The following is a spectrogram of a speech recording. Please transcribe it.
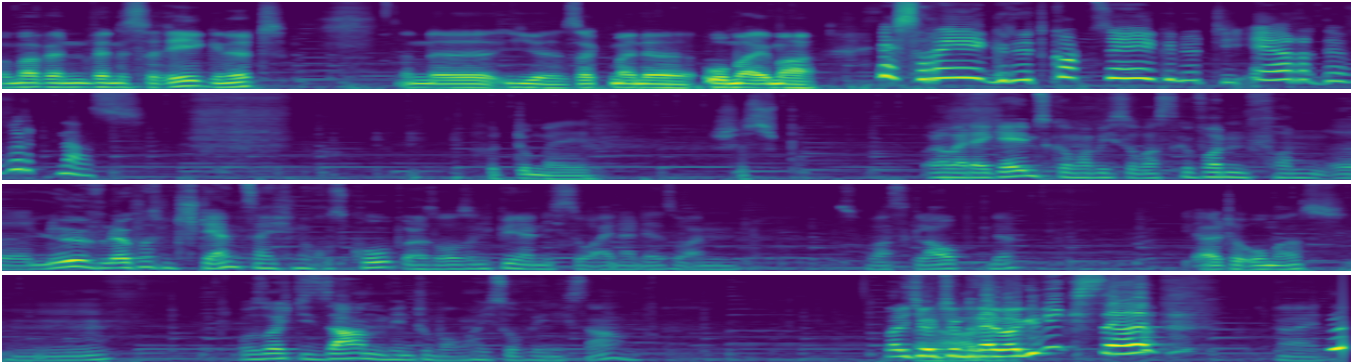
Und mal, wenn, wenn es regnet, dann äh, hier sagt meine Oma immer: Es regnet, Gott segnet, die Erde wird nass. Voll dumm, ey. Schissspruch. Oder bei der Gamescom habe ich sowas gewonnen von äh, Löwen, irgendwas mit Sternzeichen, Horoskop oder sowas. Und ich bin ja nicht so einer, der so an sowas glaubt, ne? Die alte Omas. Wo soll ich die Samen hin tun? Warum habe ich so wenig Samen? Weil ich heute schon dreimal gewichst habe! Nein.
